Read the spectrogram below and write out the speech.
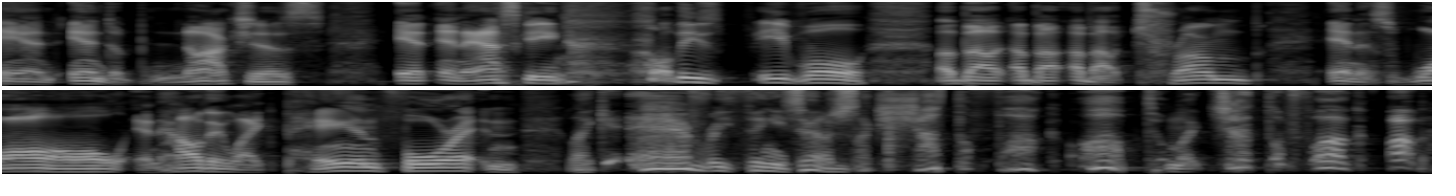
and and obnoxious and, and asking all these people about about about Trump and his wall and how they like paying for it and like everything he said. I was just like, shut the fuck up. I'm like, shut the fuck up.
